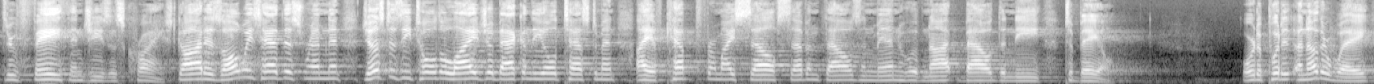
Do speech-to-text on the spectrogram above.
through faith in Jesus Christ. God has always had this remnant, just as he told Elijah back in the Old Testament I have kept for myself 7,000 men who have not bowed the knee to Baal. Or to put it another way,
